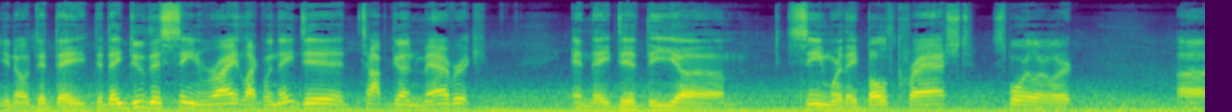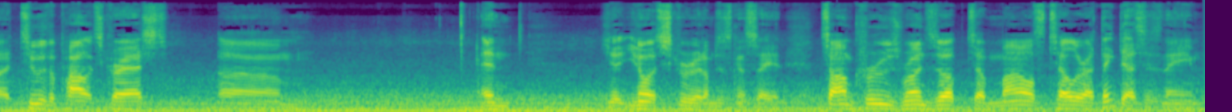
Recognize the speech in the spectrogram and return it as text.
you know, did they did they do this scene right? Like when they did Top Gun Maverick, and they did the um, scene where they both crashed. Spoiler alert: uh, two of the pilots crashed, um, and you know what? Screw it. I'm just gonna say it. Tom Cruise runs up to Miles Teller. I think that's his name.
